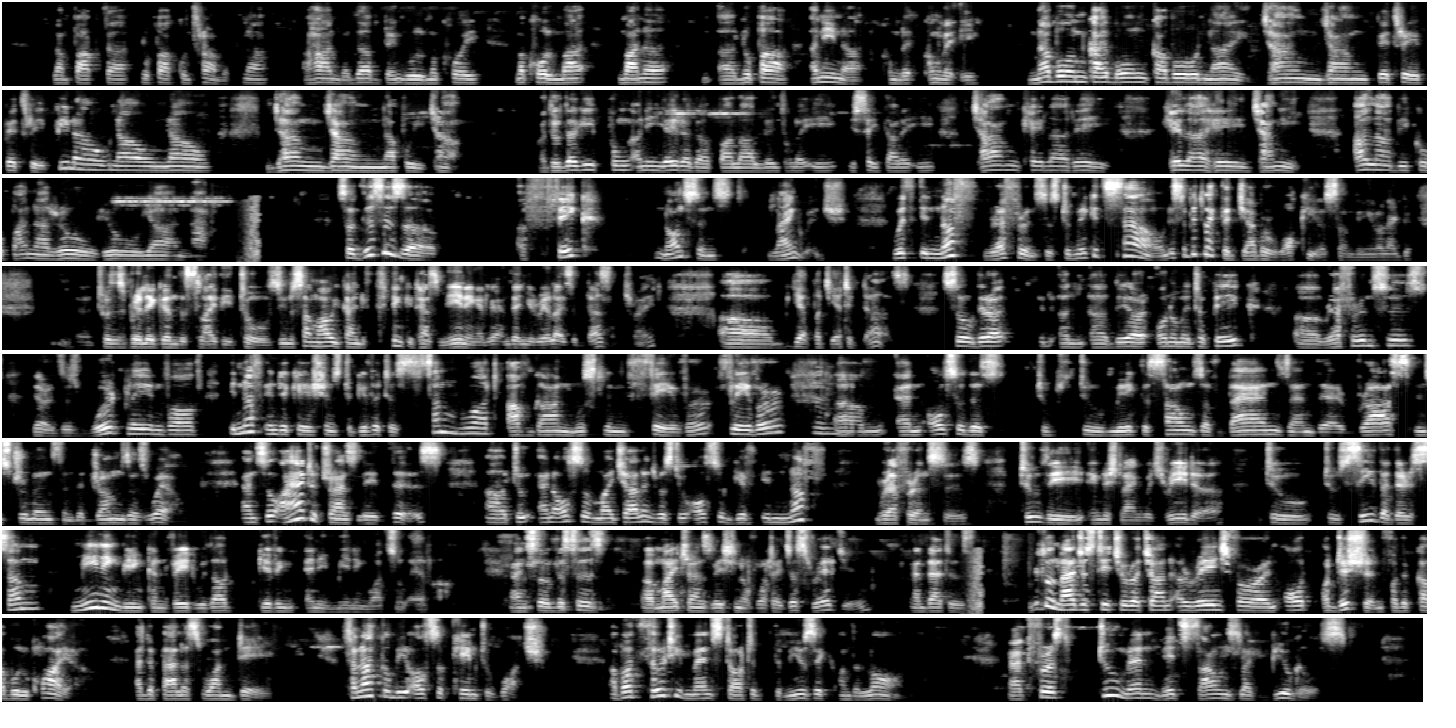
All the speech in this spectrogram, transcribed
lampakta lupa kontra mukna ahan bada bengul makhoi, makhol ma, mana nupa anina kongle kongle e. Nabon kai bon kabo nai, jang jang petre petre, pinau nau nau, jang jang napui jang. ꯑꯗꯨꯗꯒꯤ ꯄꯨꯡ ꯑꯅꯤ ꯌꯩꯔꯒ ꯄꯥꯂꯥ ꯂꯦꯟꯊꯣꯛꯂꯛꯏ ꯏꯁꯩ ꯇꯥꯔꯛꯏ ꯖꯥꯡ ꯈꯦꯂꯥ ꯔꯦ khela he jangi ala biko pana ro yo ya naro so this is a a fake nonsense language with enough references to make it sound it's a bit like the jabberwocky or something you know like Twas Brilligan, the slithy toves. You know, somehow you kind of think it has meaning, and, and then you realize it doesn't, right? Uh, yeah, but yet it does. So there are uh, uh, there are onomatopoeic uh, references. There is this wordplay involved. Enough indications to give it a somewhat Afghan Muslim favor flavor, mm-hmm. um, and also this to, to make the sounds of bands and their brass instruments and the drums as well. And so I had to translate this uh, to, and also my challenge was to also give enough references to the English language reader to, to see that there is some meaning being conveyed without giving any meaning whatsoever. And so this is uh, my translation of what I just read you, and that is Little Majesty Churachan arranged for an audition for the Kabul choir at the palace one day Sanatombi also came to watch. About 30 men started the music on the lawn. At first, two men made sounds like bugles.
